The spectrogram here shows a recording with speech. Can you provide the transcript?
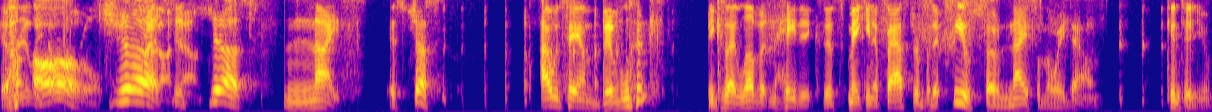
Yeah. really oh, roll just right it's down. just nice. It's just I would say ambivalent because I love it and hate it because it's making it faster, but it feels so nice on the way down. Continue.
